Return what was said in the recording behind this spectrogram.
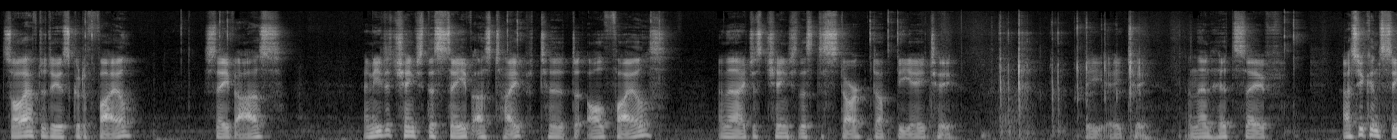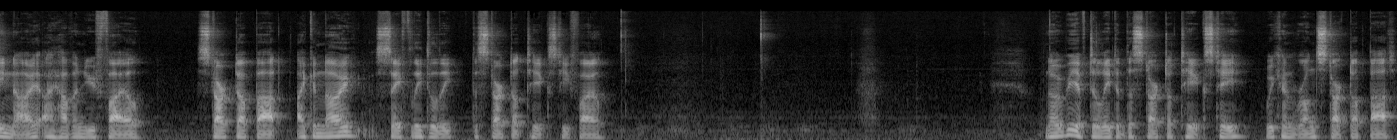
So all I have to do is go to File, Save As. I need to change the Save As type to all files, and then I just change this to start.bat. BAT. And then hit save. As you can see now, I have a new file start.bat, I can now safely delete the start.txt file. Now we have deleted the start.txt, we can run start.bat.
